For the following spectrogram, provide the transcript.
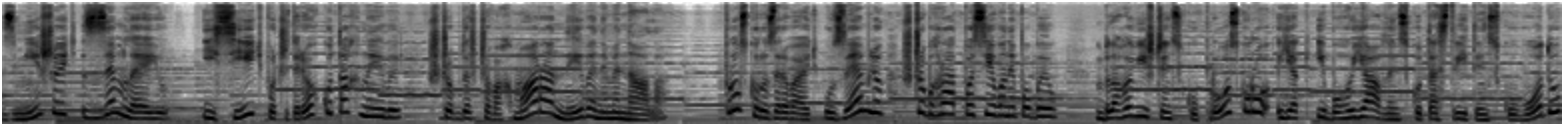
змішують з землею і сіють по чотирьох кутах ниви, щоб дощова хмара ниви не минала. Проскору заривають у землю, щоб град посіву не побив. Благовіщенську проскору, як і богоявленську та стрітинську воду,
